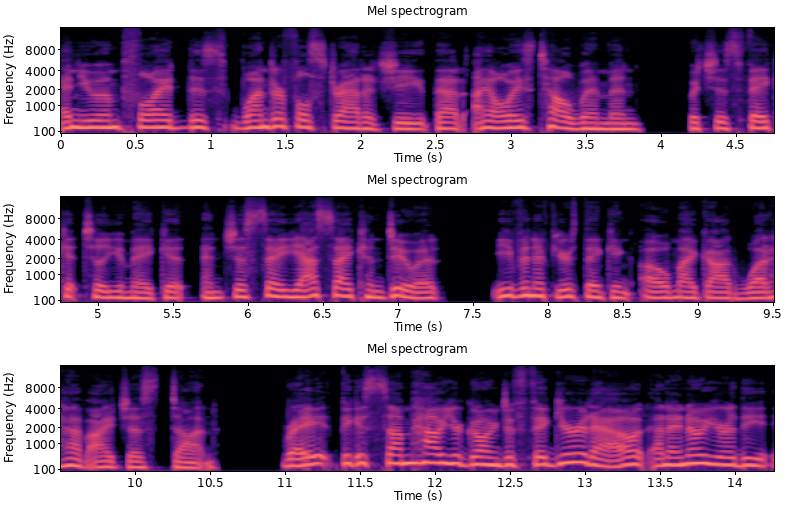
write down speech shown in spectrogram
And you employed this wonderful strategy that I always tell women, which is fake it till you make it and just say, Yes, I can do it. Even if you're thinking, Oh my God, what have I just done? Right? Because somehow you're going to figure it out. And I know you're the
